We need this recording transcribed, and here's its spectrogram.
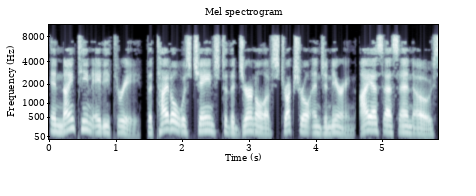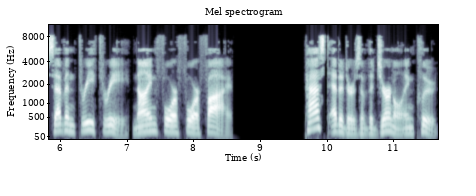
In 1983, the title was changed to the Journal of Structural Engineering ISSN 0733-9445. Past editors of the journal include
